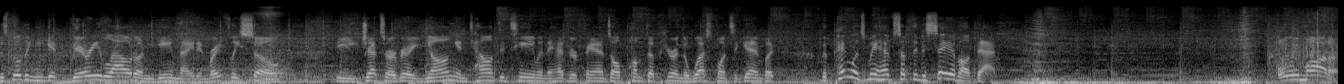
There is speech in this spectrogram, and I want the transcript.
This building can get very loud on game night, and rightfully so. The Jets are a very young and talented team, and they have their fans all pumped up here in the West once again. But the Penguins may have something to say about that. Olli Maatta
